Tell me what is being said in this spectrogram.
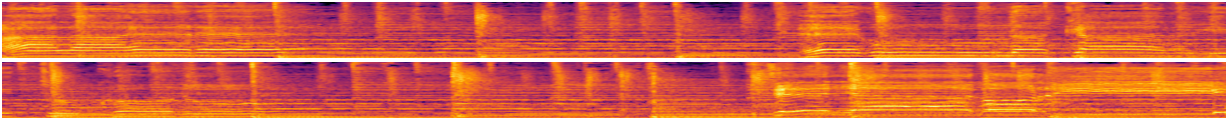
Ala ere Egunak argituko du Teia gorri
